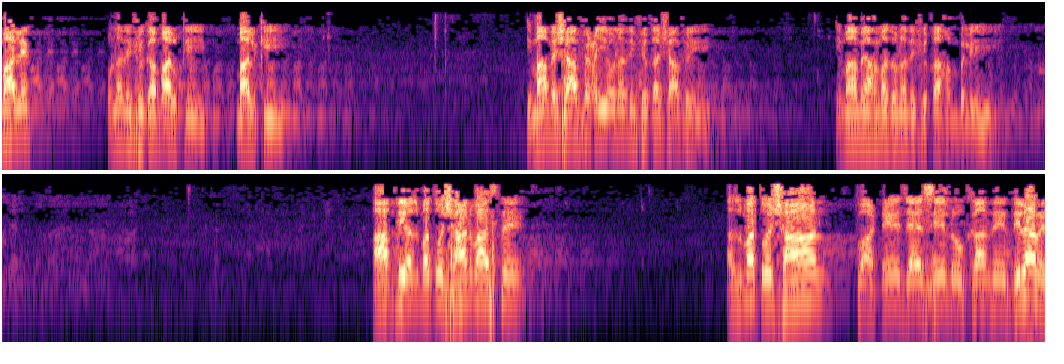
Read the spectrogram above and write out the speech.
مالک انہوں نے فقہ مالکی مالکی۔ امام شافعی انہوں نے فقہ شافی امام احمد انہوں نے فقہ حنبلی۔ آپ دی عظمت و شان واسطے، عظمت و شان تھوڑے جیسے لوکاں دے دلوں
